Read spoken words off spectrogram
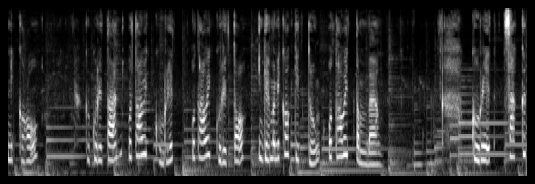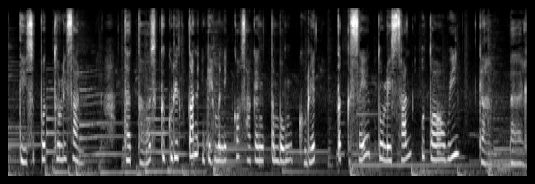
nikau? Geguritan utawi gurit utawi gurita inggih menika kidung utawi tembang. Gurit saged disebut tulisan. Dados geguritan inggih menika saking tembung gurit tegese tulisan utawi gambar.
